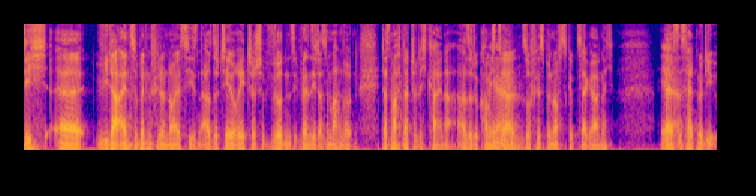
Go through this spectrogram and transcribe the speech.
dich äh, wieder einzubinden für eine neue Season. Also theoretisch würden sie, wenn sie das so machen würden. Das macht natürlich keiner. Also du kommst ja, Ja. so viel Spin-offs gibt's ja gar nicht. Ja. Äh, es ist halt nur die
